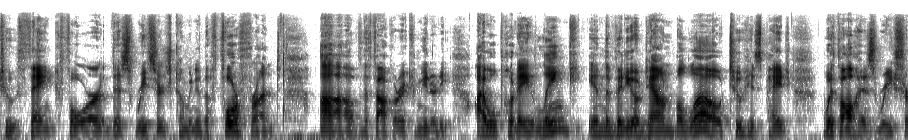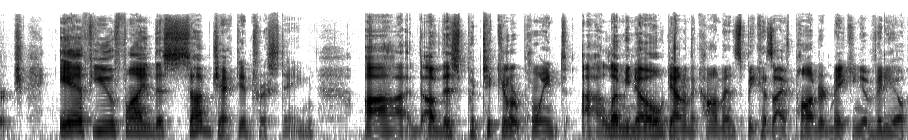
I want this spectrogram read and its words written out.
to thank for this research coming to the forefront of the falconry community. I will put a link in the video down below to his page with all his research. If you find this subject interesting, uh, of this particular point, uh, let me know down in the comments because I've pondered making a video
